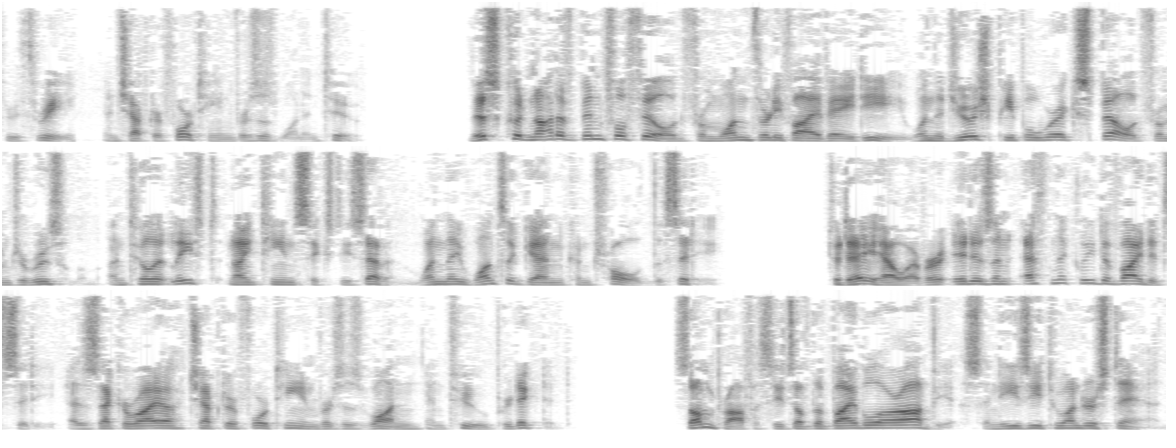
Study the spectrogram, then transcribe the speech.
through 3 and chapter 14 verses 1 and 2. This could not have been fulfilled from 135 AD when the Jewish people were expelled from Jerusalem until at least 1967 when they once again controlled the city. Today, however, it is an ethnically divided city as Zechariah chapter 14 verses 1 and 2 predicted. Some prophecies of the Bible are obvious and easy to understand,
